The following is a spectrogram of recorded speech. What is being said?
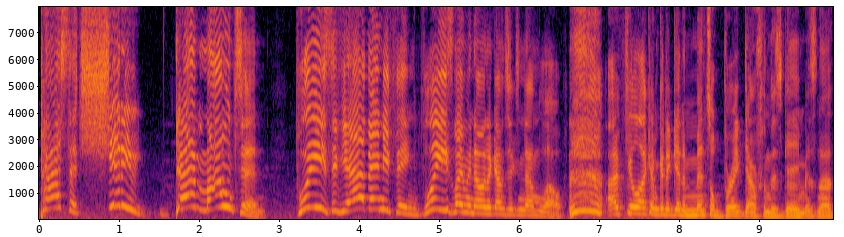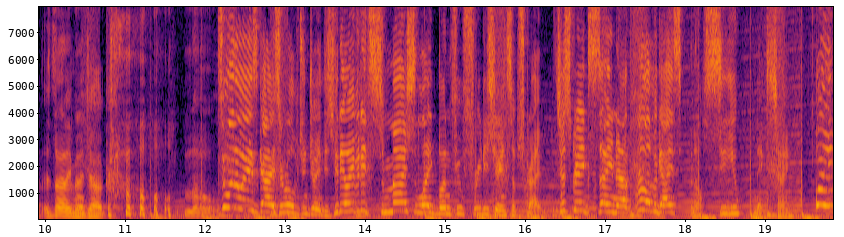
past that shitty damn mountain. Please, if you have anything, please let me know in the comment section down below. I feel like I'm gonna get a mental breakdown from this game. It's not, it's not even a joke. Oh, no. So anyways, guys, I really hope you enjoyed this video. If you did, smash the like button. Feel free to share and subscribe. Just Greg signing out. We love you guys, and I'll see you next time. Bye.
